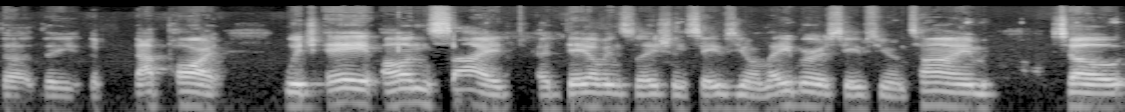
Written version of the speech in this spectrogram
the, the the that part, which a on site a day of installation saves you on labor, saves you on time. So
